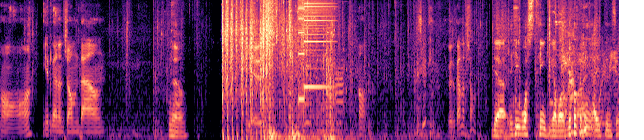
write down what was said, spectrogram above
Aww, you're gonna jump down. No. Yes. Oh. Is he? He was gonna jump. Yeah, he was thinking about jumping. I think so.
